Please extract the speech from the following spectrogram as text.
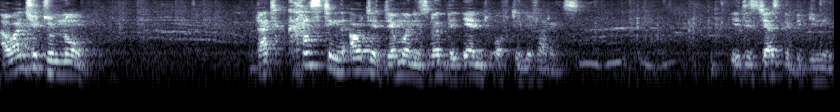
I want you to know that casting out a demon is not the end of deliverance. It is just the beginning.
